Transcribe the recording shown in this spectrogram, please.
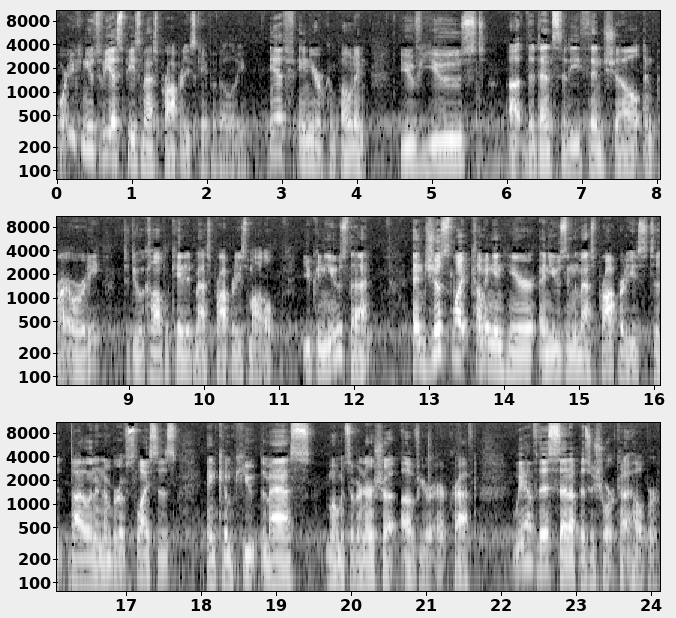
Or you can use VSP's mass properties capability. If in your component you've used uh, the density, thin shell, and priority to do a complicated mass properties model, you can use that. And just like coming in here and using the mass properties to dial in a number of slices and compute the mass moments of inertia of your aircraft, we have this set up as a shortcut helper.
